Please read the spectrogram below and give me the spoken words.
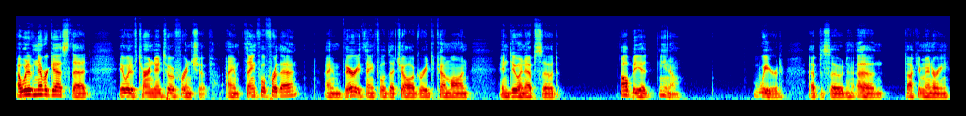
I would have never guessed that it would have turned into a friendship. I am thankful for that I am very thankful that y'all agreed to come on and do an episode, albeit, you know, weird episode, uh, documentary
